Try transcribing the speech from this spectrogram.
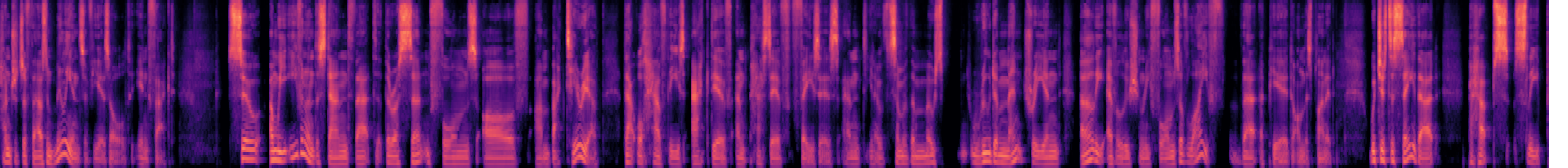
hundreds of thousands, millions of years old, in fact. So, and we even understand that there are certain forms of um, bacteria that will have these active and passive phases. And, you know, some of the most rudimentary and early evolutionary forms of life that appeared on this planet, which is to say that perhaps sleep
